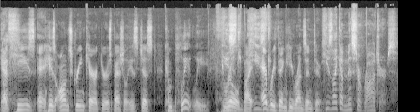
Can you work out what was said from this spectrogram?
Yes. he's eh, his on-screen character especially is just completely thrilled by he's- everything he runs into. He's like a Mr. Rogers.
